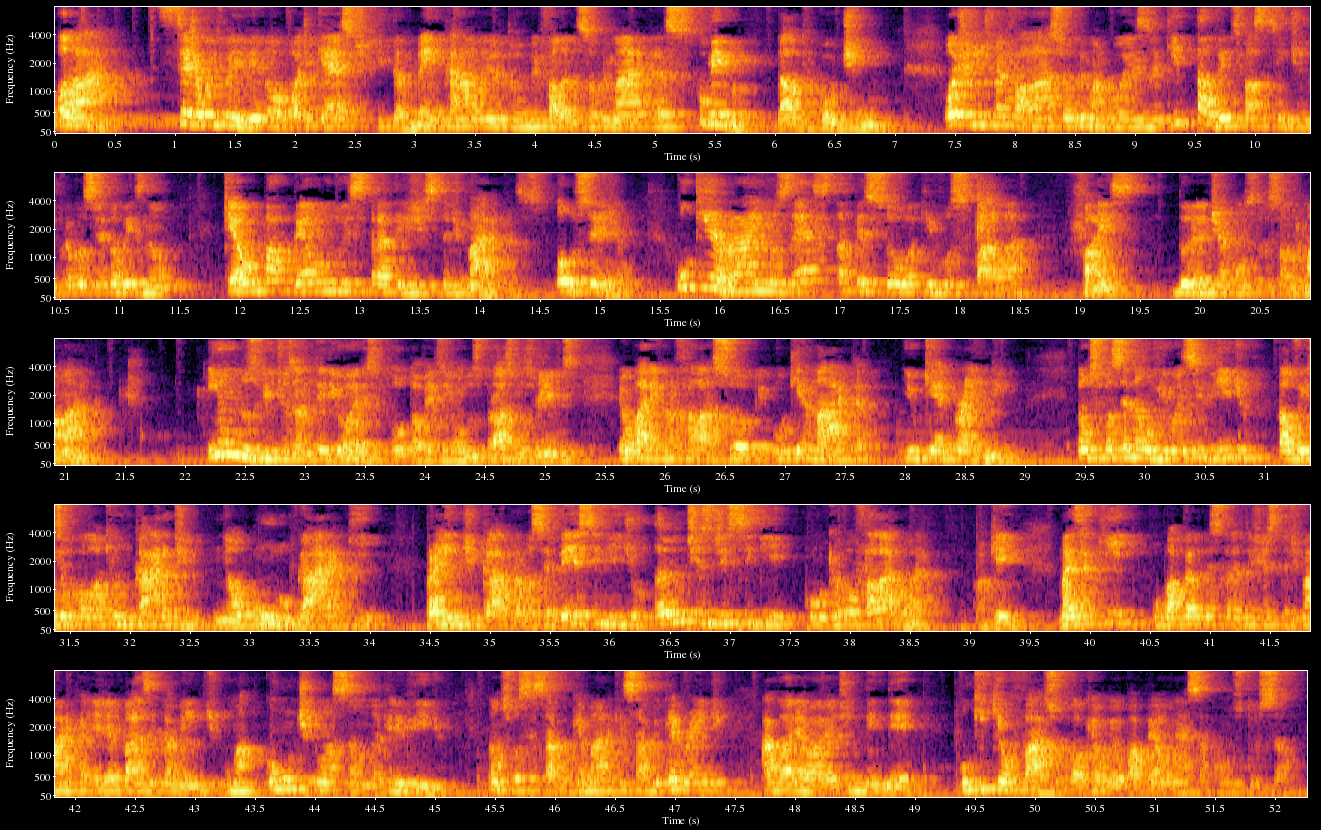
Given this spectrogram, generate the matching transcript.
Olá, seja muito bem-vindo ao podcast e também canal do YouTube falando sobre marcas comigo, Dalton Coutinho. Hoje a gente vai falar sobre uma coisa que talvez faça sentido para você, talvez não, que é o papel do estrategista de marcas. Ou seja, o que raios esta pessoa que vos fala faz durante a construção de uma marca. Em um dos vídeos anteriores, ou talvez em um dos próximos vídeos, eu parei para falar sobre o que é marca e o que é branding. Então, se você não viu esse vídeo, talvez eu coloque um card em algum lugar aqui para indicar para você ver esse vídeo antes de seguir com o que eu vou falar agora, ok? Mas aqui o papel do estrategista de marca ele é basicamente uma continuação daquele vídeo. Então, se você sabe o que é marca e sabe o que é branding, agora é hora de entender o que, que eu faço, qual que é o meu papel nessa construção.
